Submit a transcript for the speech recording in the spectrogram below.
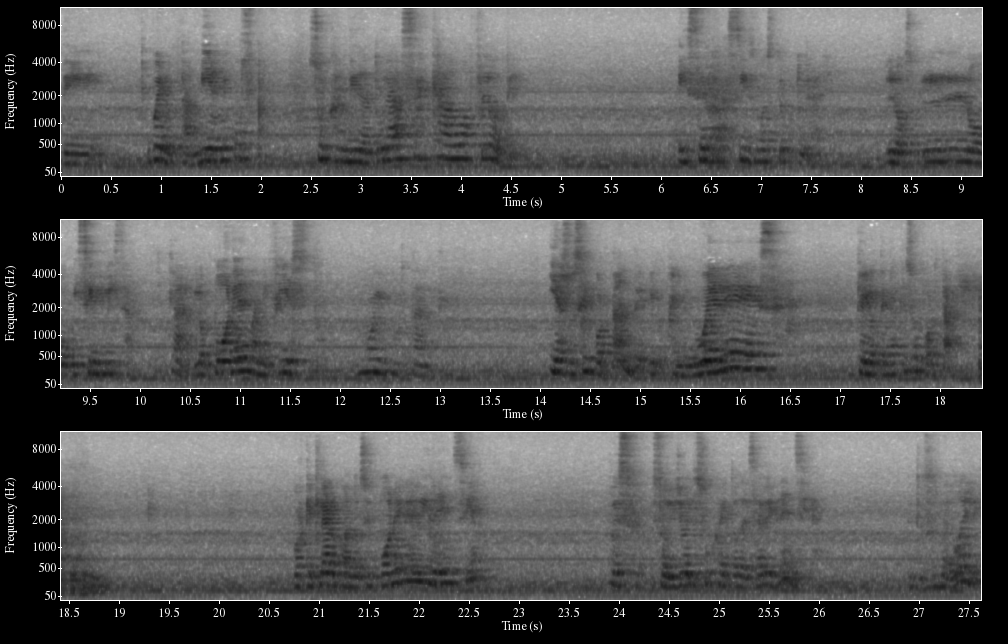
de, bueno, también me gusta, su candidatura ha sacado a flote ese racismo estructural, Los- lo visibiliza, Claro, lo pone de manifiesto. muy importante. Y eso es importante. Y lo que me duele es que lo tenga que soportar. Porque claro, cuando se pone en evidencia, pues soy yo el sujeto de esa evidencia. Entonces me duele.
